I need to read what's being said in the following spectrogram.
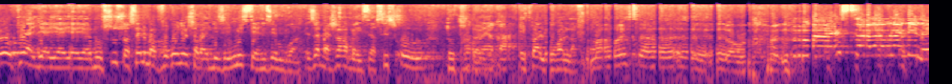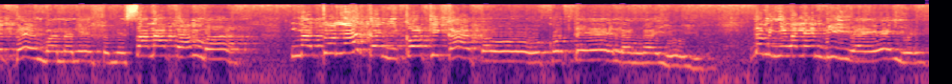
oyo mpe ya mosusu asali bafoko nyonso ya badésémiste ya nzembo wana. Eza bajara baexercice oyo totravaillaka epa le roi de la esalamlani lepemba na neto mesana kamba natunaka nikoki kaka o kotela ngai oyo. Dominyenga lembiya eye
